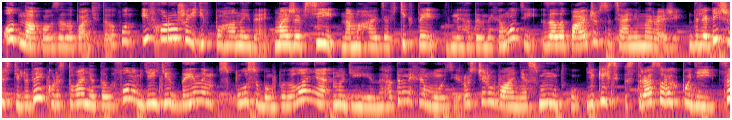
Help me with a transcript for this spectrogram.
однаково залипають в телефон і в хороший, і в поганий день. Майже всі намагаються втікти від негативних емоцій, залипаючи в соціальні мережі. Для більшості людей користування телефоном є єдиним способом подолання нудії, негативних емоцій, розчарування, смутку, якихось стресових подій. Це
